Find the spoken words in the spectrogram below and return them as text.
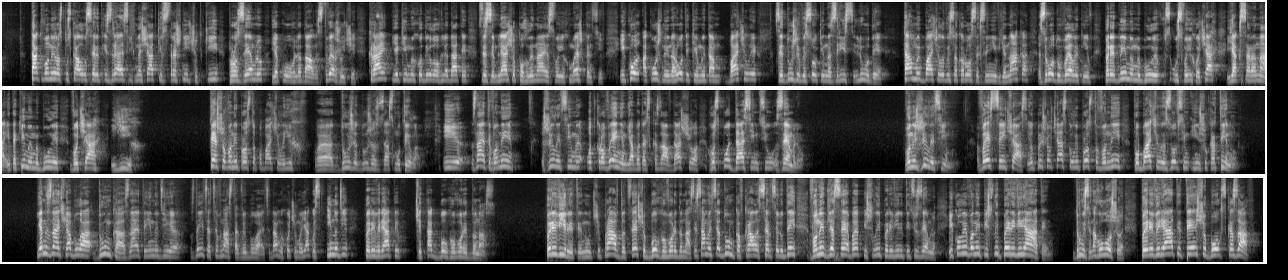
Так вони розпускали серед ізраїльських нащадків страшні чутки про землю, яку оглядали, стверджуючи, край, який ми ходили оглядати, це земля, що поглинає своїх мешканців. І а кожний народ, який ми там бачили, це дуже високі на зріст люди. Там ми бачили високорослих синів Єнака з роду велетнів. Перед ними ми були у своїх очах, як сарана, і такими ми були в очах їх. Те, що вони просто побачили, їх е, дуже-дуже засмутило. І знаєте, вони жили цими откровенням, я би так сказав, да, що Господь дасть їм цю землю. Вони жили цим весь цей час. І от прийшов час, коли просто вони побачили зовсім іншу картину. Я не знаю, чия була думка, знаєте, іноді, здається, це в нас так відбувається. Да? Ми хочемо якось іноді перевіряти, чи так Бог говорить до нас. Перевірити, ну чи правда це, що Бог говорить до нас. І саме ця думка вкрала серце людей. Вони для себе пішли перевірити цю землю. І коли вони пішли перевіряти, друзі, наголошую, перевіряти те, що Бог сказав.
